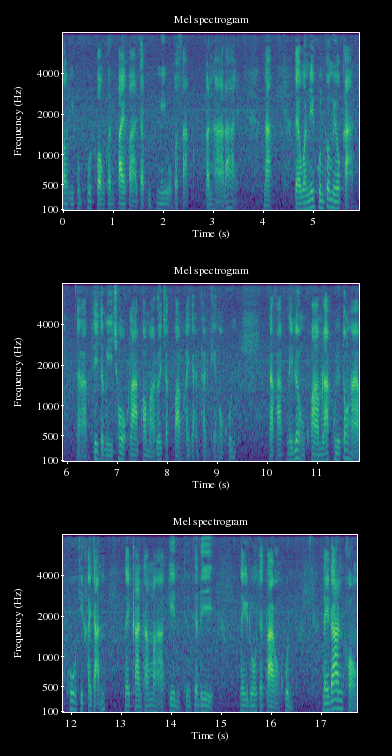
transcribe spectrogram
บางทีคุณพูดตรงเกินไปก็อาจจะมีอุปสรรคปัญหาได้นะแต่วันนี้คุณก็มีโอกาสนะครับที่จะมีโชคลาภเข้ามาด้วยจากความขยันขันแข็งของคุณ นะครับ ในเรื่องของความรักคุณจะต้องหาคู่ที่ขยันในการทำมาหากินถึงจะดีในดวงชะตาของคุณ ในด้านของ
